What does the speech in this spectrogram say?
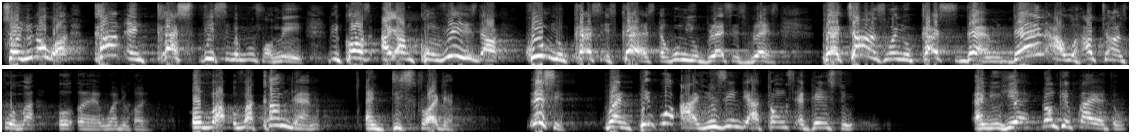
So you know what? Come and curse these people for me because I am convinced that whom you curse is cursed and whom you bless is blessed. Perchance when you curse them, then I will have chance to over, uh, what do you call it? Over, overcome them and destroy them. Listen, when people are using their tongues against you, and you hear, don't keep quiet. Though.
